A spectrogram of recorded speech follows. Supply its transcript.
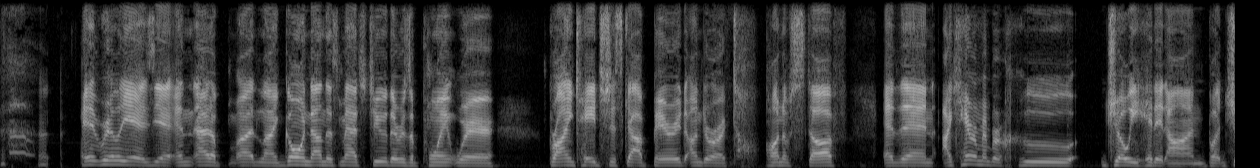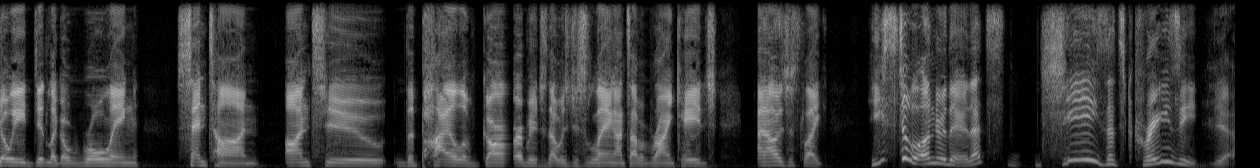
It really is, yeah. And at a uh, like going down this match too, there was a point where Brian Cage just got buried under a ton of stuff, and then I can't remember who Joey hit it on, but Joey did like a rolling senton onto the pile of garbage that was just laying on top of Brian Cage, and I was just like, he's still under there. That's jeez, that's crazy. Yeah.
